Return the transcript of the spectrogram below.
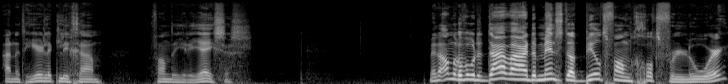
aan het heerlijk lichaam van de Heer Jezus. Met andere woorden, daar waar de mens dat beeld van God verloor,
